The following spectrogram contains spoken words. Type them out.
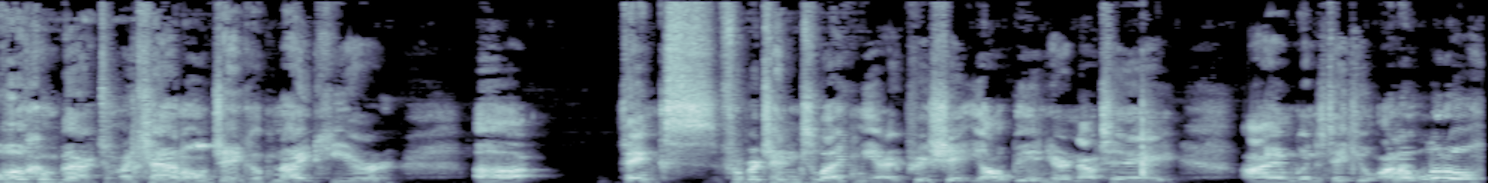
Welcome back to my channel, Jacob Knight here. Uh, thanks for pretending to like me. I appreciate y'all being here. Now today, I am going to take you on a little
